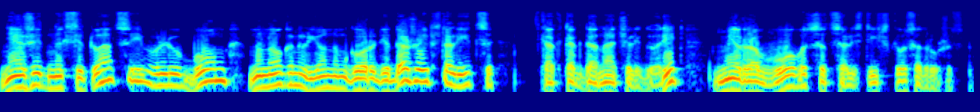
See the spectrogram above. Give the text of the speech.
неожиданных ситуаций в любом многомиллионном городе, даже и в столице, как тогда начали говорить, мирового социалистического содружества.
